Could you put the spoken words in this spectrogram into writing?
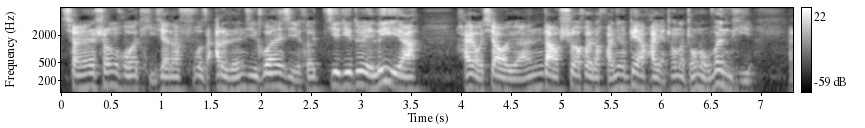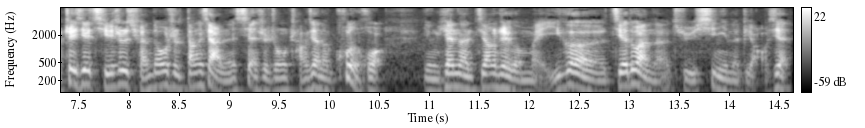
校园生活体现了复杂的人际关系和阶级对立啊，还有校园到社会的环境变化衍生的种种问题啊，这些其实全都是当下人现实中常见的困惑。影片呢，将这个每一个阶段呢去细腻的表现。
